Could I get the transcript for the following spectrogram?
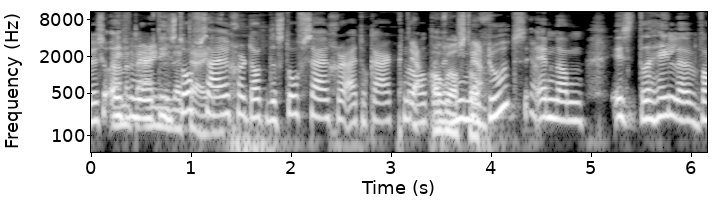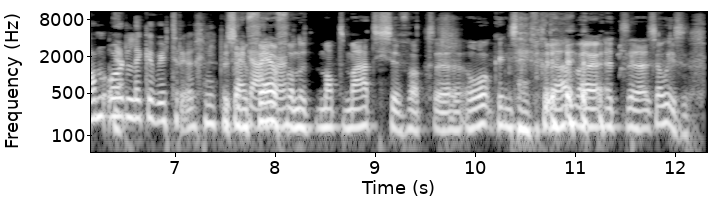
Dus even met die stofzuiger, dat de stofzuiger uit elkaar knalt ja, en het niet meer doet. Ja. En dan is de hele wanordelijke weer terug. In We zijn ver van het mathematische wat uh, Hawkins heeft gedaan, maar het, uh, zo is het.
